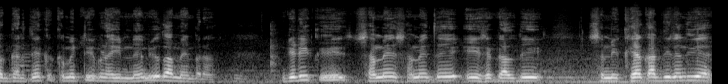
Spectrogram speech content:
ਘੱਗਰ ਤੇ ਇੱਕ ਕਮੇਟੀ ਬਣਾਈ ਮੈਂ ਵੀ ਉਹਦਾ ਮੈਂਬਰ ਹਾਂ। ਜਿਹੜੀ ਕਿ ਸਮੇਂ ਸਮੇਂ ਤੇ ਇਸ ਗੱਲ ਦੀ ਸਮੀਖਿਆ ਕਰਦੀ ਰਹਿੰਦੀ ਹੈ।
